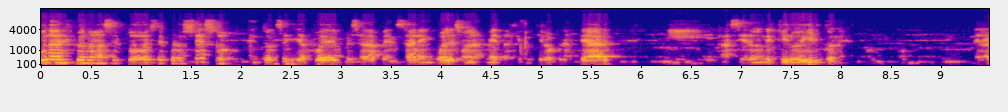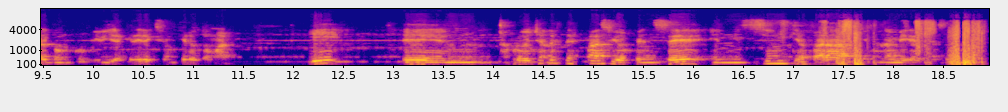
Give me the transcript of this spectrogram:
una vez que uno hace todo ese proceso, entonces ya puede empezar a pensar en cuáles son las metas que me quiero plantear y hacia dónde quiero ir con esto, en general con, mi vida, qué dirección quiero tomar. Y em, aprovechando este espacio, pensé en Cintia Farah, que es una amiga que hace muchos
